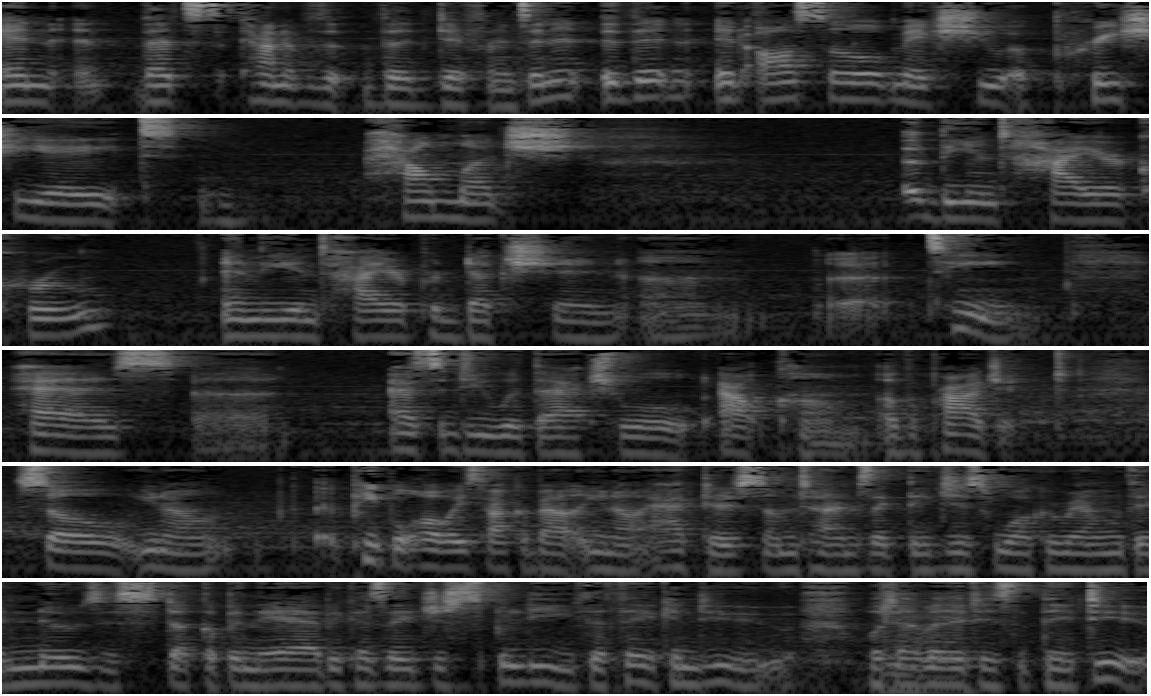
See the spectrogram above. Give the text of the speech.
and, that's kind of the, the difference. And it, then it also makes you appreciate how much the entire crew and the entire production um, uh, team has uh, has to do with the actual outcome of a project. So you know, people always talk about you know actors sometimes like they just walk around with their noses stuck up in the air because they just believe that they can do whatever it is that they do.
